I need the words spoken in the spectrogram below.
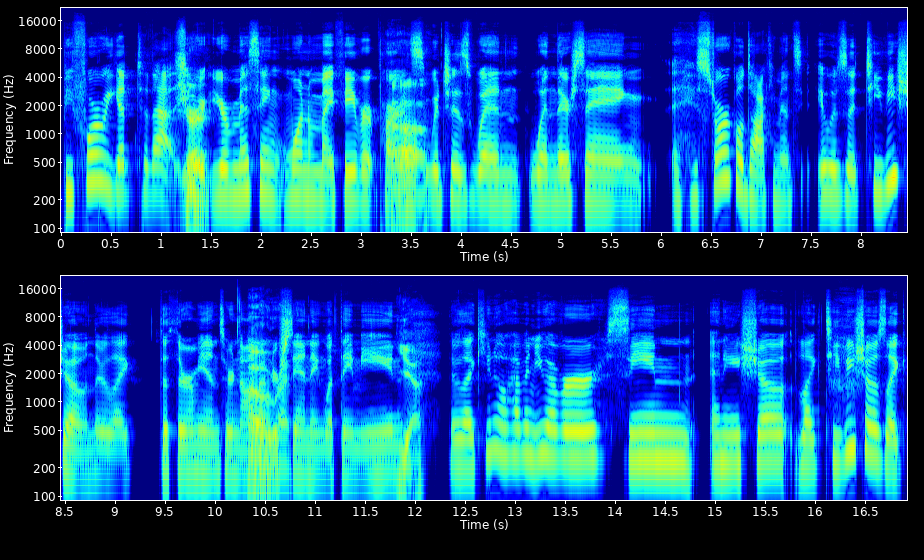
Before we get to that, Sure. you're, you're missing one of my favorite parts, Oh. which is when when they're saying historical documents. It was a TV show, and they're like the Thermians are not Oh, right. understanding what they mean. Yeah, They're like, you know, haven't you ever seen any show like TV shows like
